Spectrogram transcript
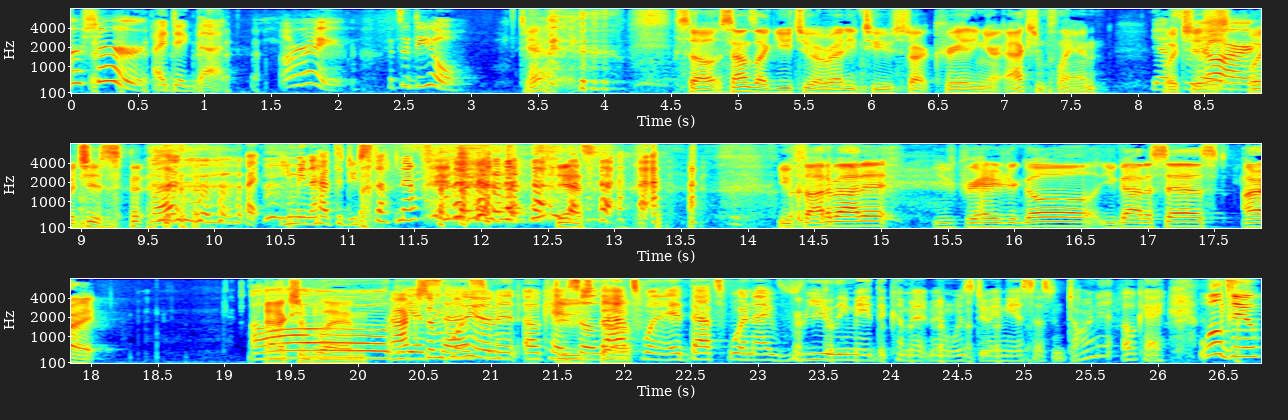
For sure. I dig that. All right. It's a deal. Yeah. so it sounds like you two are ready to start creating your action plan, Yes, which we is are. which is What? I, you mean I have to do stuff now? yes. You've thought about it. You've created your goal. You got assessed. All right. Action plan. Oh, the Action plan. assessment. Okay, Do so stuff. that's when it, that's when I really made the commitment was doing the assessment. Darn it. Okay, we'll do.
